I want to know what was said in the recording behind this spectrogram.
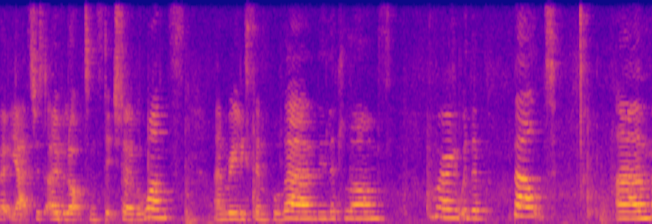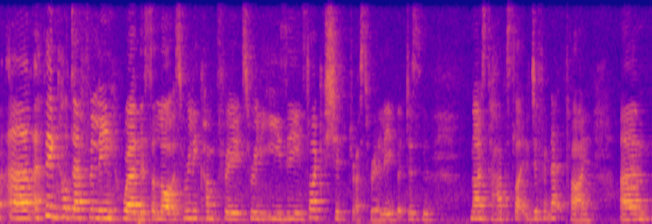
but yeah it's just overlocked and stitched over once and really simple there the little arms. I'm wearing it with a belt. Um, and I think I'll definitely wear this a lot. It's really comfy it's really easy. It's like a shift dress really but just a, nice to have a slightly different neckline. Um,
